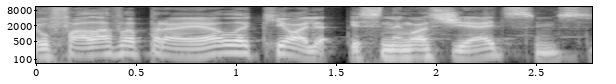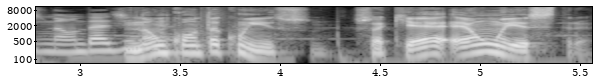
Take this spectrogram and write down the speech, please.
Eu falava pra ela que, olha, esse negócio de AdSense Não dá dinheiro. não conta com isso. Isso aqui é, é um extra.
